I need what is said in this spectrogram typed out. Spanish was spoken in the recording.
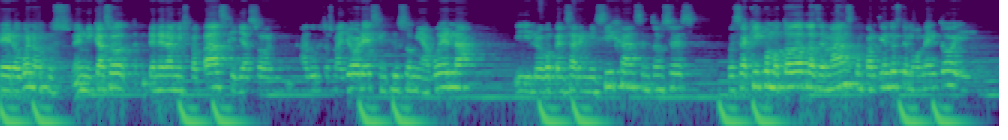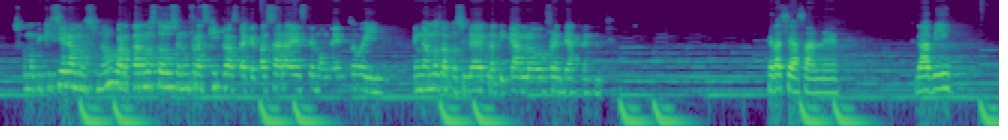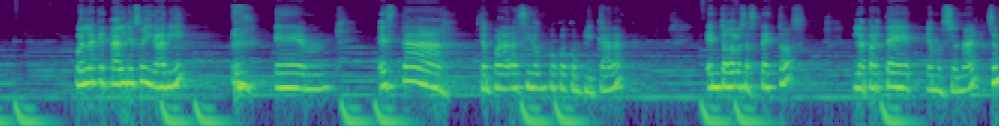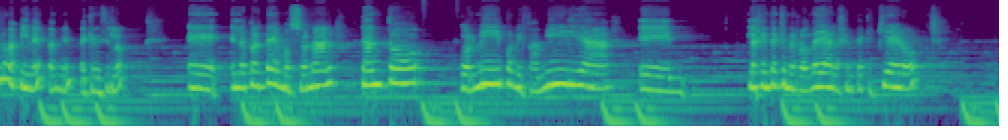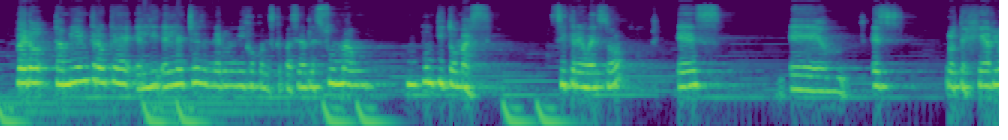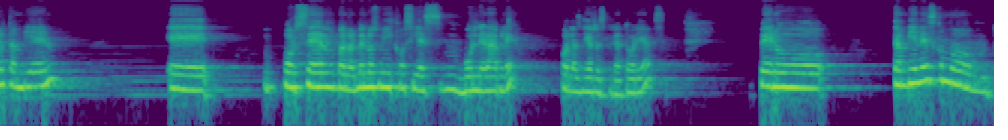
pero bueno, pues en mi caso, tener a mis papás que ya son adultos mayores, incluso mi abuela, y luego pensar en mis hijas. Entonces, pues aquí como todas las demás, compartiendo este momento y pues como que quisiéramos, ¿no? Guardarnos todos en un frasquito hasta que pasara este momento y tengamos la posibilidad de platicarlo frente a frente. Gracias, Anne. Gaby. Hola, ¿qué tal? Yo soy Gaby. Em, esta temporada ha sido un poco complicada en todos los aspectos. La parte emocional, soy mamá Pine también, hay que decirlo. Eh, en la parte emocional, tanto por mí, por mi familia, em, la gente que me rodea, la gente que quiero, pero también creo que el, el hecho de tener un hijo con discapacidad le suma un un puntito más. Sí creo eso. Es, em, es protegerlo también eh, por ser, bueno, al menos mi hijo sí es vulnerable por las vías respiratorias, pero también es como,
